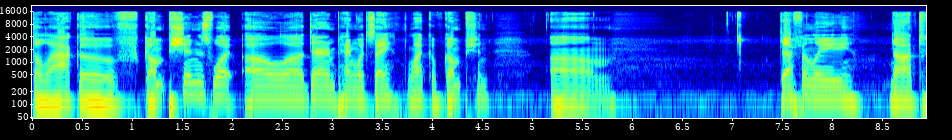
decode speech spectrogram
the lack of gumption is what oh, uh, Darren Pang would say. Lack of gumption. Um, definitely not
